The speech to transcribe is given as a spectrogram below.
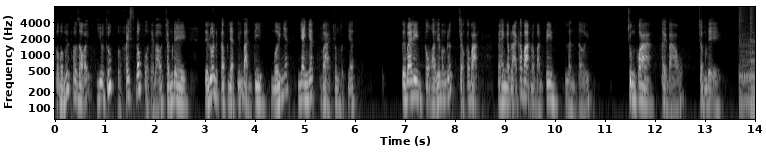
và bấm nút theo dõi YouTube và Facebook của Thời báo chấm để luôn cập nhật những bản tin mới nhất, nhanh nhất và trung thực nhất. Từ Berlin, Cộng hòa Liên bang Đức chào các bạn và hẹn gặp lại các bạn vào bản tin lần tới. Trung Khoa Thời báo.de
